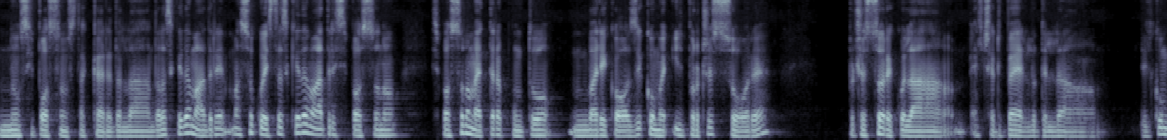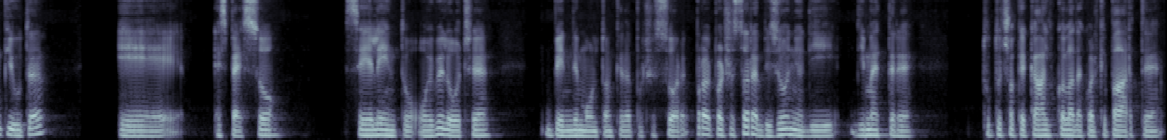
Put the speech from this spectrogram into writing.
non si possono staccare dalla, dalla, scheda madre, ma su questa scheda madre si possono, si possono mettere appunto varie cose come il processore. Il processore è, quella, è il cervello della, del computer e, e spesso se è lento o è veloce dipende molto anche dal processore, però il processore ha bisogno di, di mettere tutto ciò che calcola da qualche parte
